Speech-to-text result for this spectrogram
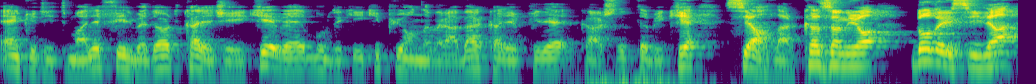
en kötü ihtimalle fil B4 kale C2 ve buradaki iki piyonla beraber kale file karşılık tabii ki siyahlar kazanıyor. Dolayısıyla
